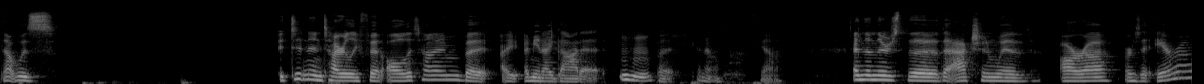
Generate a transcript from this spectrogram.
that was. It didn't entirely fit all the time, but I, I mean, I got it. Mm-hmm. But you know, yeah. And then there's the the action with Ara, or is it era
